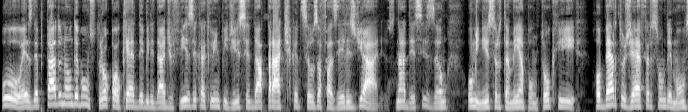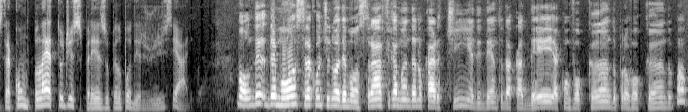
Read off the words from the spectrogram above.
o ex-deputado não demonstrou qualquer debilidade física que o impedisse da prática de seus afazeres diários. Na decisão, o ministro também apontou que Roberto Jefferson demonstra completo desprezo pelo Poder Judiciário. Bom, de demonstra, continua a demonstrar, fica mandando cartinha de dentro da cadeia, convocando, provocando. Bom,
